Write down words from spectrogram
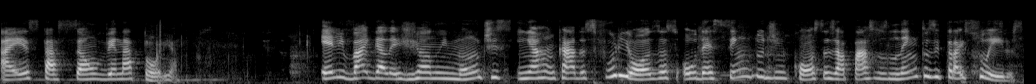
a estação venatória. Ele vai galejando em montes, em arrancadas furiosas ou descendo de encostas a passos lentos e traiçoeiros,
